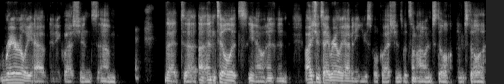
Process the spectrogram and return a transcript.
rarely have any questions. Um, that uh, uh, until it's you know and, and, I should say rarely have any useful questions but somehow I'm still I'm still uh,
